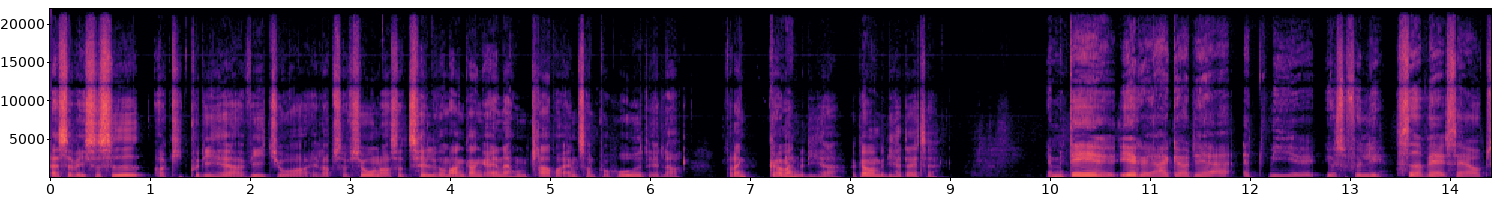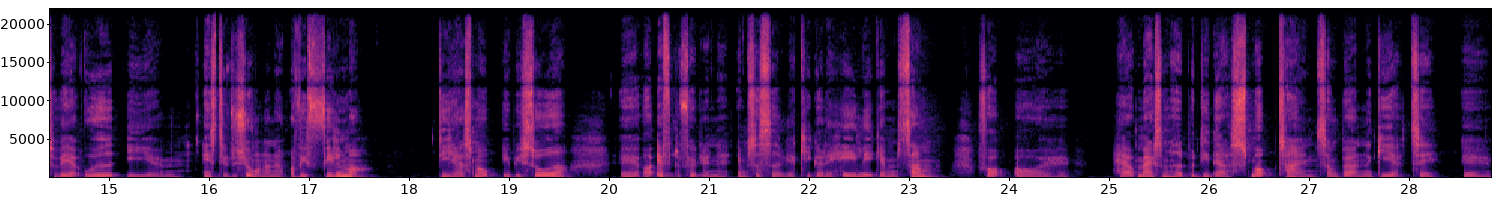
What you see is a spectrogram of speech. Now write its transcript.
Altså vil I så sidde og kigge på de her videoer eller observationer, og så tælle, hvor mange gange Anna hun klapper Anton på hovedet, eller hvordan gør man med de her, hvad gør man med de her data? Jamen det Erik og jeg gør, det er, at vi øh, jo selvfølgelig sidder hver især og observerer ude i øh, institutionerne, og vi filmer de her små episoder, øh, og efterfølgende, jamen, så sidder vi og kigger det hele igennem sammen, for at øh, have opmærksomhed på de der små tegn, som børnene giver til, øh,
